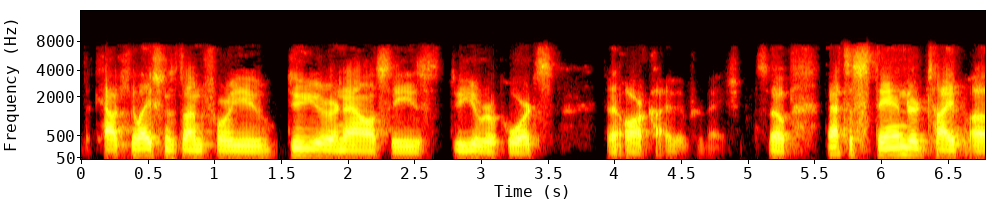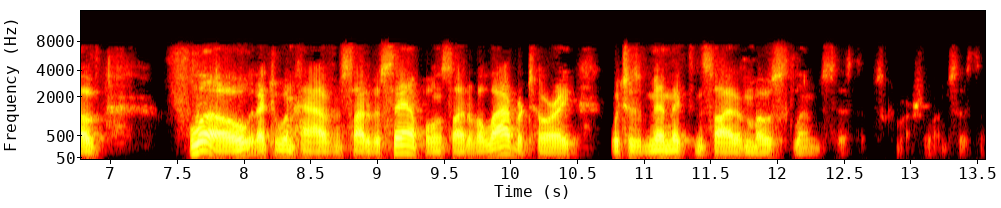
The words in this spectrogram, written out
the calculations done for you, do your analyses, do your reports, and archive information. So that's a standard type of flow that you would have inside of a sample, inside of a laboratory, which is mimicked inside of most LIM systems, commercial LIM systems.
